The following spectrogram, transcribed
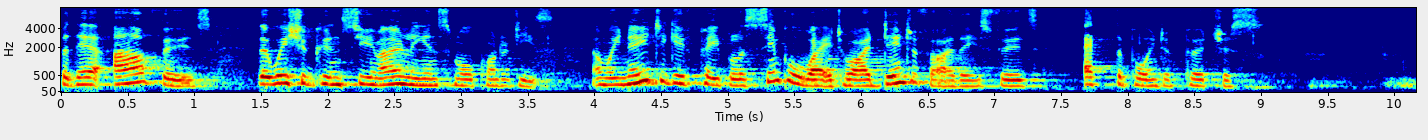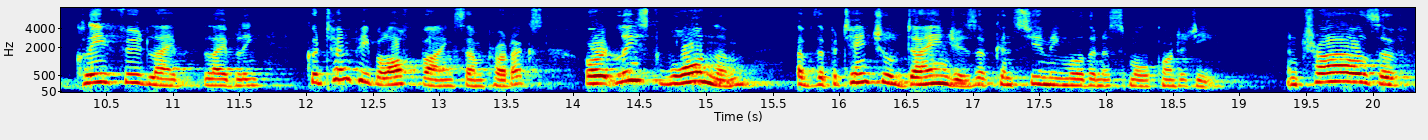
But there are foods that we should consume only in small quantities, and we need to give people a simple way to identify these foods at the point of purchase. Clear food lab labelling could turn people off buying some products, or at least warn them of the potential dangers of consuming more than a small quantity. And trials of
